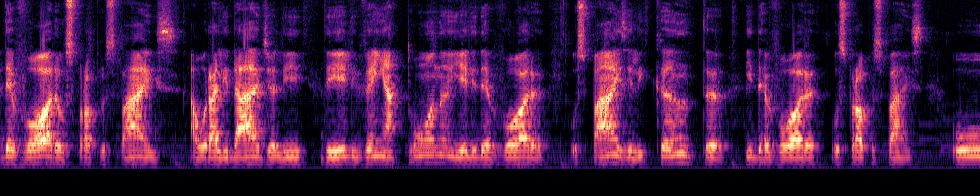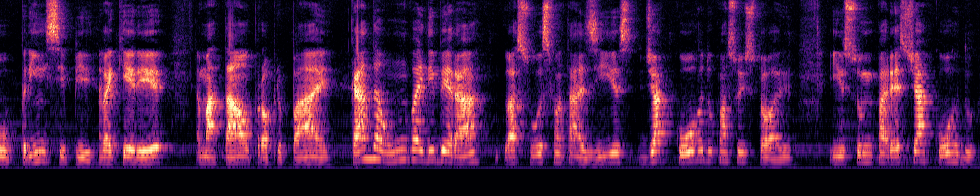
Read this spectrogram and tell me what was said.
devora os próprios pais, a oralidade ali dele vem à tona e ele devora os pais, ele canta e devora os próprios pais o príncipe vai querer matar o próprio pai. Cada um vai liberar as suas fantasias de acordo com a sua história. Isso me parece de acordo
